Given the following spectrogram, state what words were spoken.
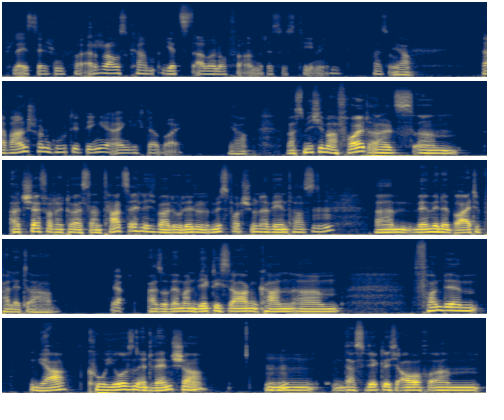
PlayStation VR rauskam, jetzt aber noch für andere Systeme. Also ja. da waren schon gute Dinge eigentlich dabei. Ja, was mich immer freut als, ähm, als Chefredakteur ist dann tatsächlich, weil du Little Misfortune erwähnt hast, mhm. ähm, wenn wir eine breite Palette haben. Ja. Also wenn man wirklich sagen kann, ähm, von dem ja, kuriosen Adventure, mhm. mh, das wirklich auch ähm,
